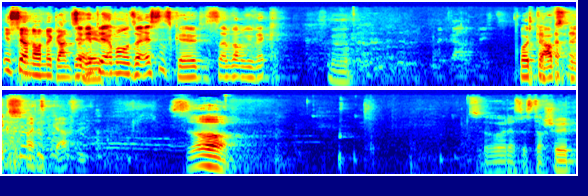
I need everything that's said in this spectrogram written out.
ist ja noch eine ganze Der nimmt ja Hälfte. immer unser Essensgeld, das ist einfach irgendwie weg. Heute gab's nichts. So. So, das ist doch schön.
